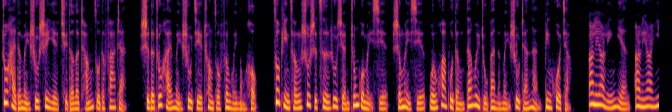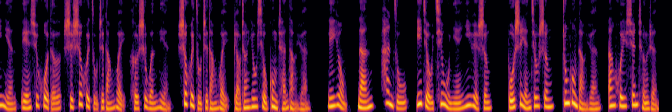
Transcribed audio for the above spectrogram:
珠海的美术事业取得了长足的发展，使得珠海美术界创作氛围浓厚。作品曾数十次入选中国美协、省美协、文化部等单位主办的美术展览，并获奖。二零二零年、二零二一年连续获得市社会组织党委和市文联社会组织党委表彰优秀共产党员。李勇，男，汉族，一九七五年一月生，博士研究生，中共党员，安徽宣城人，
